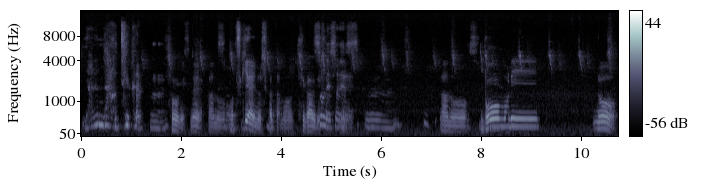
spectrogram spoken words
やるんだろうっていうか、うん。そうですね。あの、お付き合いの仕方も違うでしょうし、ね。そうです、そうです。うん。あの、棒盛りの、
